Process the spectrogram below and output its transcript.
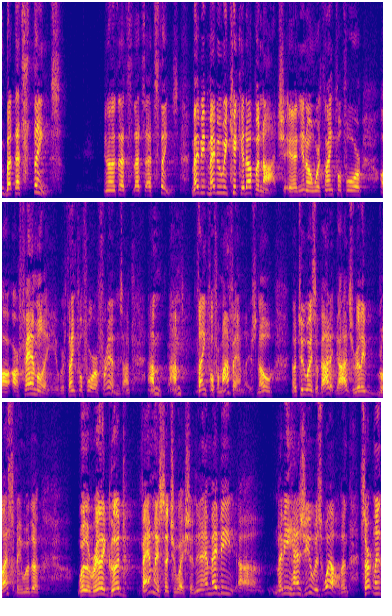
but that's things. You know, that's, that's, that's things. Maybe, maybe we kick it up a notch and, you know, we're thankful for our, our family. We're thankful for our friends. I'm, I'm, I'm thankful for my family. There's no, no two ways about it. God's really blessed me with a, with a really good family situation. And maybe, uh, maybe He has you as well. And certainly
